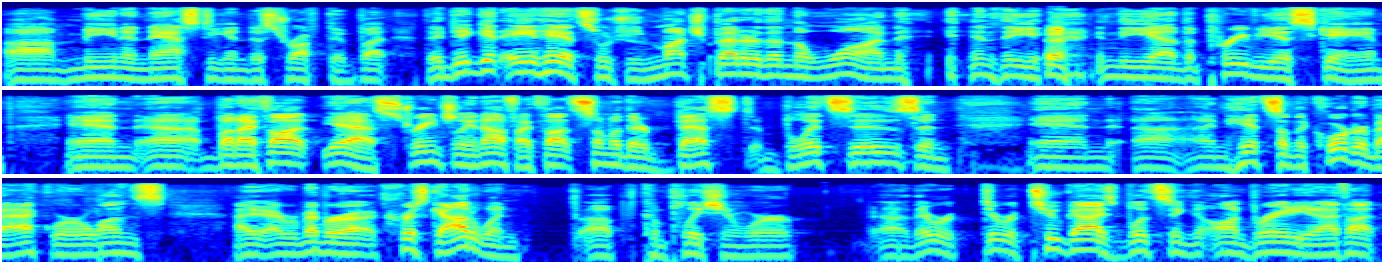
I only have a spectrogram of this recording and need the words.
uh, mean and nasty and disruptive. But they did get eight hits, which was much better than the one in the in the uh, the previous game. And uh, but I thought, yeah, strangely enough, I thought some of their best blitzes and and uh, and hits on the quarterback were ones I, I remember a Chris Godwin uh, completion where. Uh, there were there were two guys blitzing on Brady, and I thought,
